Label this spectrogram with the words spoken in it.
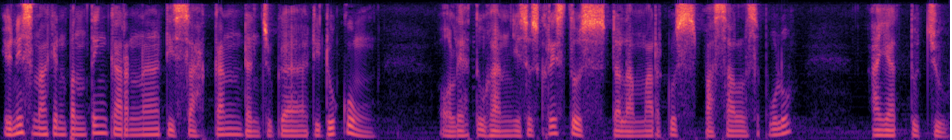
Ini semakin penting karena disahkan dan juga didukung oleh Tuhan Yesus Kristus dalam Markus pasal 10 ayat 7.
